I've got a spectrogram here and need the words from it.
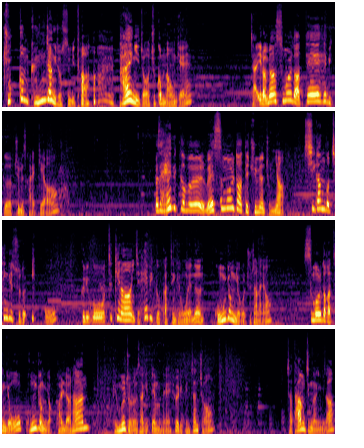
주검 굉장히 좋습니다. 다행이죠 주검 나온 게 자 이러면 스몰 더한테 헤비급 주면서 갈게요. 그래서 헤비급을 왜 스몰 더한테 주면 좋냐? 치감도 챙길 수도 있고 그리고 특히나 이제 헤비급 같은 경우에는 공격력을 주잖아요. 스몰더 같은 경우 공격력 관련한 괴물 조련사기 때문에 효율이 괜찮죠. 자 다음 증강입니다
